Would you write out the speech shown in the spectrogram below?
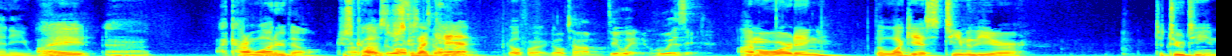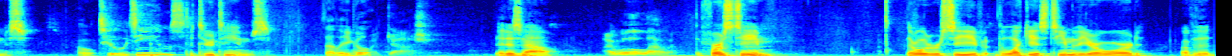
any way I uh, I kind of want to though, just Uh, cause, uh, just cause I go for can. go for it go for it Tom, do it. Who is it? I'm awarding the luckiest team of the year to two teams. Two teams? To two teams. is that Oh legal my gosh. It is now. I will allow it. The first team that will receive the luckiest team of the year award of the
